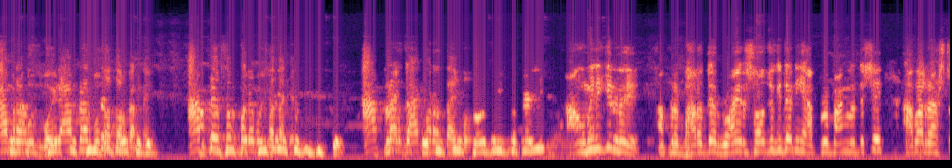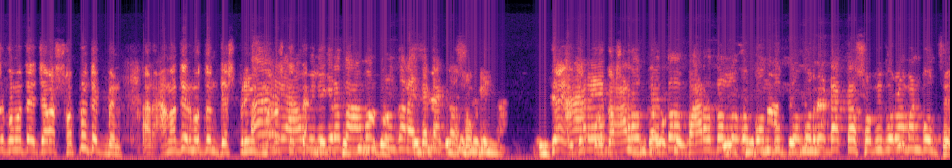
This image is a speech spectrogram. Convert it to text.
আমরা বুঝব। এটা আপনার বোঝার দরকার নেই। আপনি চুপ করে বসে থাকেন। আপনার যা করার তাই আওয়ামী লীগের হয়ে আপনার ভারতের রয়ের সহযোগিতা নিয়ে আপনার বাংলাদেশে আবার রাষ্ট্র ক্ষমতায় যাওয়ার স্বপ্ন দেখবেন। আর আমাদের মতন দেশপ্রেমিক মানুষ আওয়ামী লীগের তো আমন্ত্রণ জানাইছে ডাক্তার শফিক। এটা এটা আরে প্রকাশ ভারতে তো ভারতের লোক বন্ধুত্ব করবে ডাক্তার শফিকুর রহমান বলছে।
